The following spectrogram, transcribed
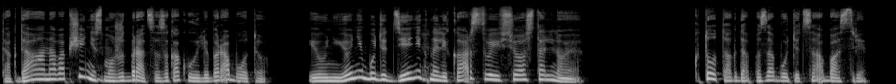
Тогда она вообще не сможет браться за какую-либо работу, и у нее не будет денег на лекарства и все остальное. Кто тогда позаботится об Асре?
